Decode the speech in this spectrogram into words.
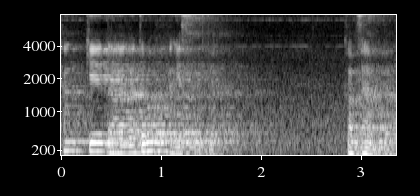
함께 나아가도록 하겠습니다. 감사합니다.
